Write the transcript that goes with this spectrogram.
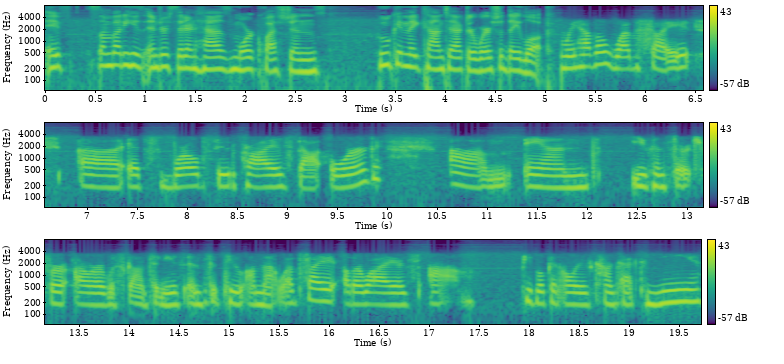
If somebody who's interested and has more questions, who can they contact or where should they look? We have a website. Uh, it's worldfoodprize.org. Um, and you can search for our Wisconsin Youth Institute on that website. Otherwise, um, people can always contact me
